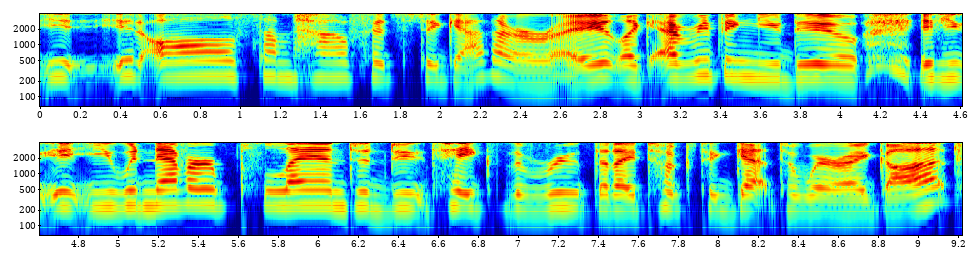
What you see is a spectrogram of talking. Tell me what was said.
it all somehow fits together, right? Like everything you do, if you it, you would never plan to do take the route that I took to get to where I got,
